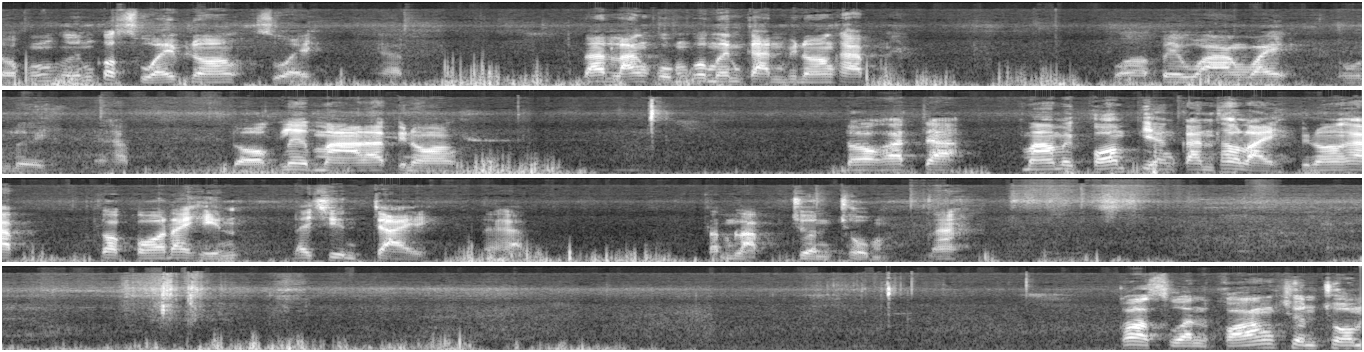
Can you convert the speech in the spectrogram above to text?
ดอกหงเหินก็สวยพี่น้องสวยครับ ด้านหลังผมก็เหมือนกันพี่น้องครับว่าไปวางไว้โน่นเลยนะครับ ดอกเริ่มมาแล้วพี่น้อง ดอกอาจจะมาไม่พร้อมเพียงกันเท่าไหร่พี่น้องครับ ก็พอได้เห็นได้ชื่นใจ สำหรับชวนชมนะก็ส่วนของชวนชม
